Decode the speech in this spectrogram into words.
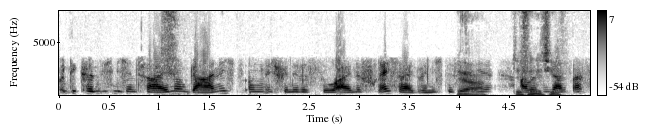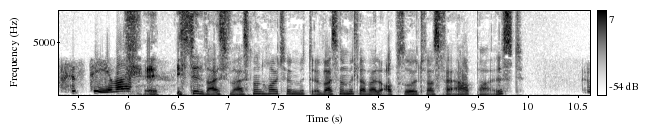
und die können sich nicht entscheiden und gar nichts und ich finde das so eine Frechheit, wenn ich das Ja, sehe. definitiv. Aber ein ganz anderes Thema. Äh, ist denn weiß weiß man heute mit weiß man mittlerweile, ob so etwas vererbbar ist? Äh,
